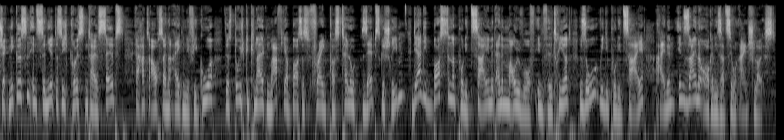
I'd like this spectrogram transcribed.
Jack Nicholson inszenierte sich größtenteils selbst, er hatte auch seine eigene Figur des durchgeknallten Mafia-Bosses Frank Costello selbst geschrieben, der die Bostoner Polizei mit einem Maulwurf infiltriert, so wie die Polizei einen in seine Organisation einschleust.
